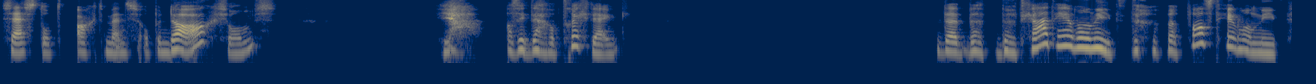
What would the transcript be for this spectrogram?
zes tot acht mensen op een dag soms. Ja, als ik daarop terugdenk. Dat, dat, dat gaat helemaal niet. Dat past helemaal niet.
